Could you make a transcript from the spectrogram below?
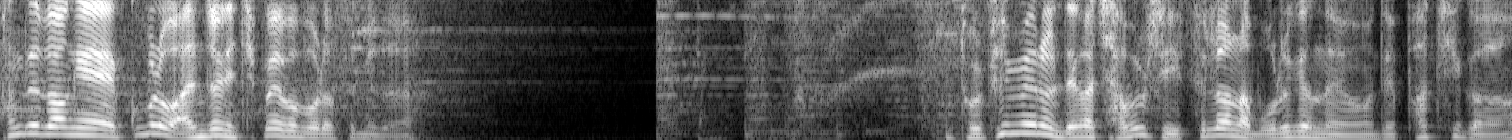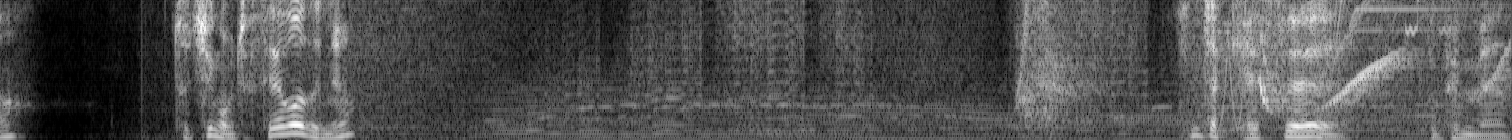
상대방의 꿈을 완전히 짓밟아 버렸습니다. 돌핀맨을 내가 잡을 수 있을라나 모르겠네요. 내 파티가 저 친구 엄청 세거든요. 진짜 개쎄 돌핀맨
